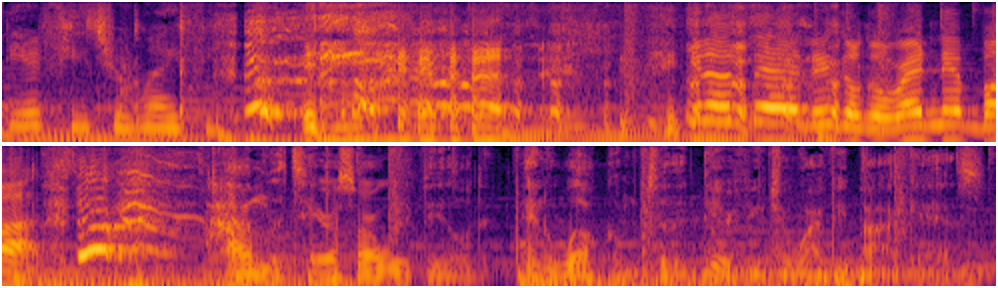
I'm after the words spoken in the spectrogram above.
"Dear future wifey." you know what I'm saying? They're gonna go right in that box. I'm Laterra R. Whitfield, and welcome to the Dear Future Wifey podcast.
